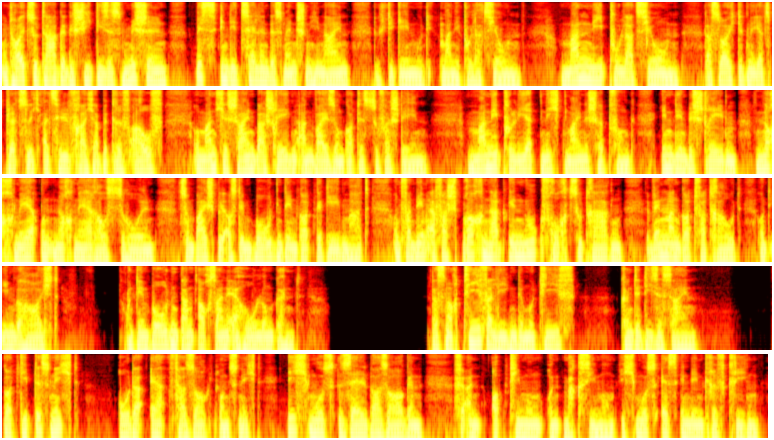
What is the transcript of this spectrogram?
Und heutzutage geschieht dieses Mischeln bis in die Zellen des Menschen hinein durch die Genmanipulation. Manipulation. Das leuchtet mir jetzt plötzlich als hilfreicher Begriff auf, um manche scheinbar schrägen Anweisungen Gottes zu verstehen. Manipuliert nicht meine Schöpfung in dem Bestreben, noch mehr und noch mehr herauszuholen, zum Beispiel aus dem Boden, den Gott gegeben hat und von dem er versprochen hat, genug Frucht zu tragen, wenn man Gott vertraut und ihm gehorcht und dem Boden dann auch seine Erholung gönnt. Das noch tiefer liegende Motiv könnte dieses sein. Gott gibt es nicht oder er versorgt uns nicht. Ich muss selber sorgen für ein Optimum und Maximum. Ich muss es in den Griff kriegen.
